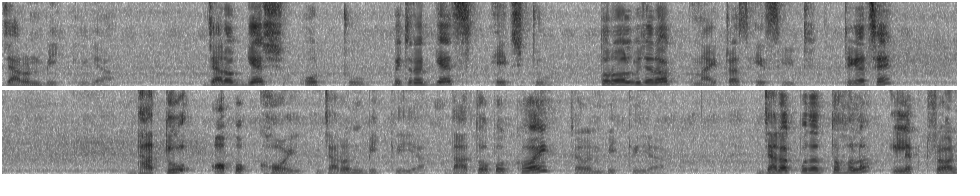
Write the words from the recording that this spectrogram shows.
জারণ বিক্রিয়া। জারক গ্যাস ও টু বিজারক গ্যাস এইচ টু তরল বিজারক নাইট্রাস অ্যাসিড। ঠিক আছে? ধাতু অপক্ষয়, জারণ বিক্রিয়া। ধাতু অপক্ষয়, জারণ বিক্রিয়া। জারক পদার্থ হলো ইলেকট্রন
